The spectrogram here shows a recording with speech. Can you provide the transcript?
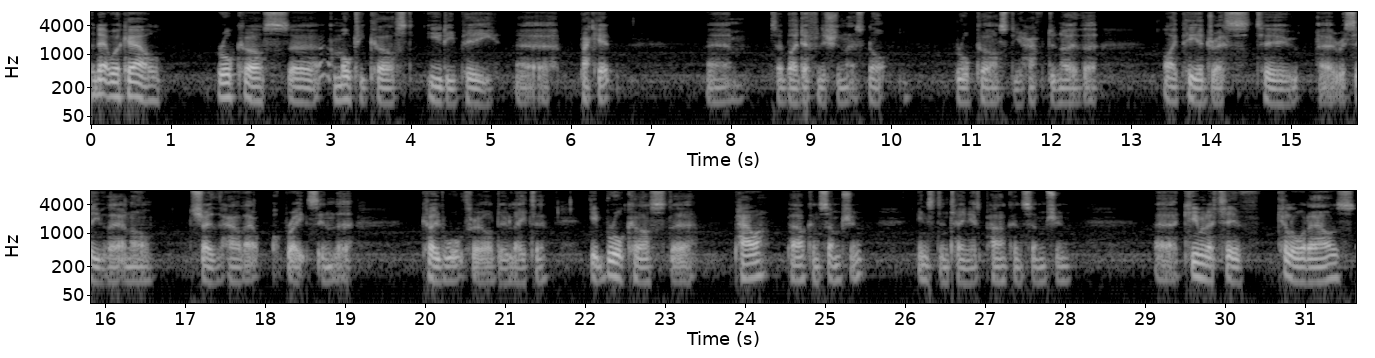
The Network Owl broadcasts uh, a multicast UDP uh, packet. Um, so by definition that's not broadcast. You have to know the IP address to uh, receive that and I'll show how that operates in the code walkthrough I'll do later. It broadcasts uh, power, power consumption, instantaneous power consumption, uh, cumulative kilowatt hours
